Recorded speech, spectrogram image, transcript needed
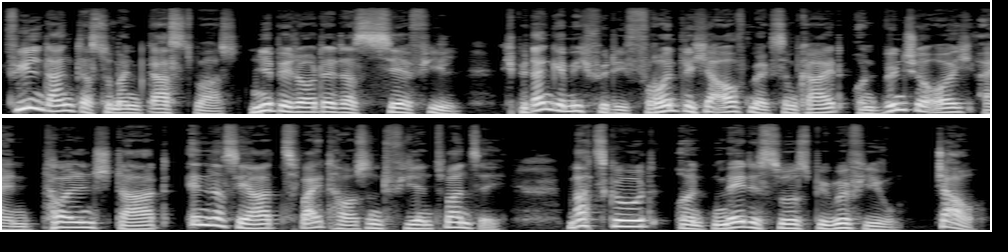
Vielen Dank, dass du mein Gast warst. Mir bedeutet das sehr viel. Ich bedanke mich für die freundliche Aufmerksamkeit und wünsche euch einen tollen Start in das Jahr 2024. Macht's gut und may the source be with you. Ciao.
